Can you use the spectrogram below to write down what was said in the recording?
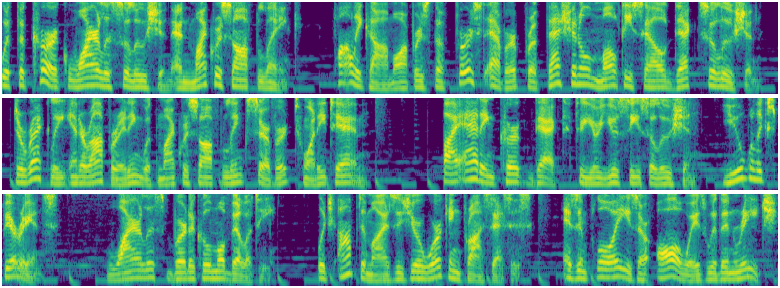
With the Kirk Wireless Solution and Microsoft Lync, Polycom offers the first ever professional multi-cell DECT solution directly interoperating with Microsoft Lync Server 2010. By adding Kirk DECT to your UC solution, you will experience wireless vertical mobility, which optimizes your working processes as employees are always within reach.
